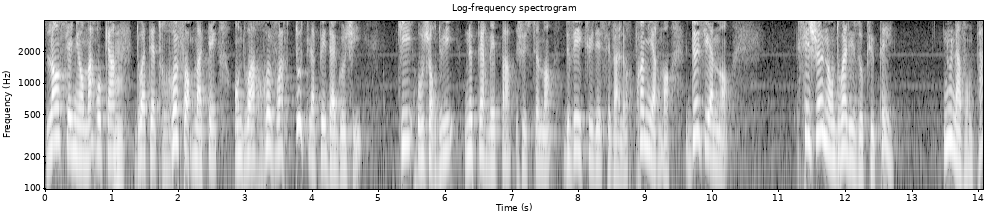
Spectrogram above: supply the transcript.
L'enseignant marocain mmh. doit être reformaté. On doit revoir toute la pédagogie qui, aujourd'hui, ne permet pas, justement, de véhiculer ces valeurs. Premièrement. Deuxièmement, Ces jeunes, on doit les occuper. Nous n'avons pas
